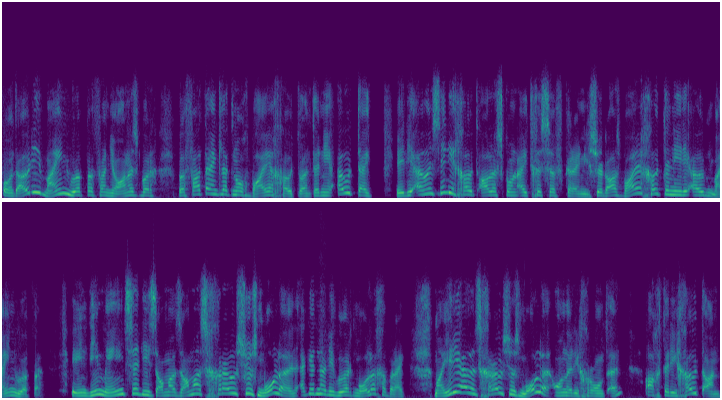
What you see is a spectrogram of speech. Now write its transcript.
Onthou die mynhope van Johannesburg bevat eintlik nog baie goud want in die ou tyd het die ouens nie die goud alles kon uitgesif kry nie. So daar's baie goud in hierdie ou mynhope. En die mense, die Zamazamas grou soos molle en ek het nou die woord molle gebruik, maar hierdie ouens grou soos molle onder die grond in agter die goud aan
